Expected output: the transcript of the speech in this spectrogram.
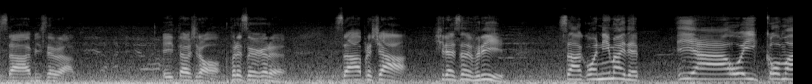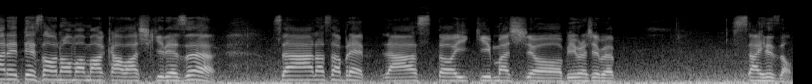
さあ見せるわ一旦後ろ。プレスがかかる。さあプレッシャー。左サイドフリー。さあここ2枚で。いやー追い込まれてそのままかわしきれず。さあラストプレー。ラストいきましょう。ビブラシームさあヒレズド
